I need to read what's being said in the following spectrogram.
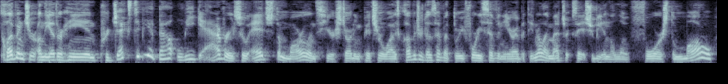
Clevinger, on the other hand, projects to be about league average, so edge the Marlins here, starting pitcher wise. Clevinger does have a 347 ERA, but the underlying metrics say it should be in the low fours. The model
